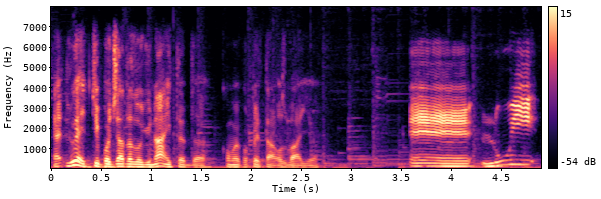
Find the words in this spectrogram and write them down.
Eh, lui è tipo già dallo United come proprietà, o sbaglio? Eh, lui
